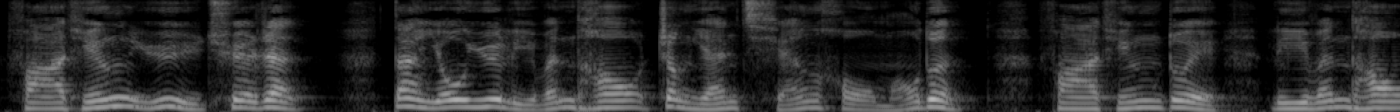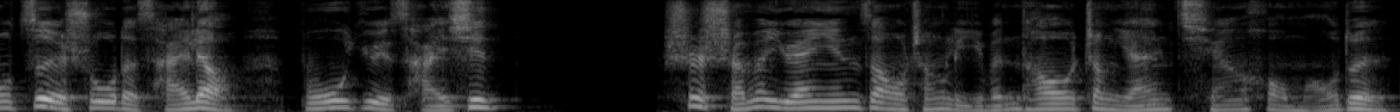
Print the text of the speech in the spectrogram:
法庭予以确认。但由于李文涛证言前后矛盾，法庭对李文涛自述的材料不予采信。是什么原因造成李文涛证言前后矛盾？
